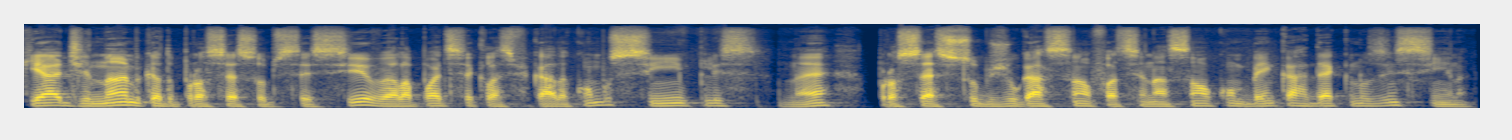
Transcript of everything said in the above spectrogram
que a dinâmica do processo obsessivo ela pode ser classificada como simples, né? processo de subjugação, fascinação, como bem Kardec nos ensina.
